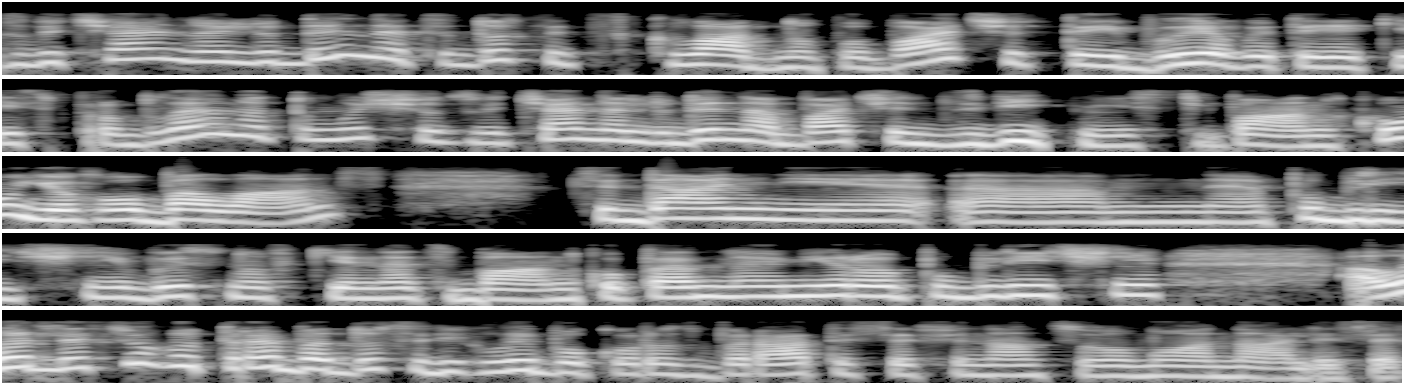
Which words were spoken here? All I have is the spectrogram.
звичайної людини це досить складно побачити і виявити якісь проблеми, тому що звичайна людина бачить звітність банку, його баланс. Ці дані е, публічні, висновки Нацбанку певною мірою публічні, але для цього треба досить глибоко розбиратися в фінансовому аналізі.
